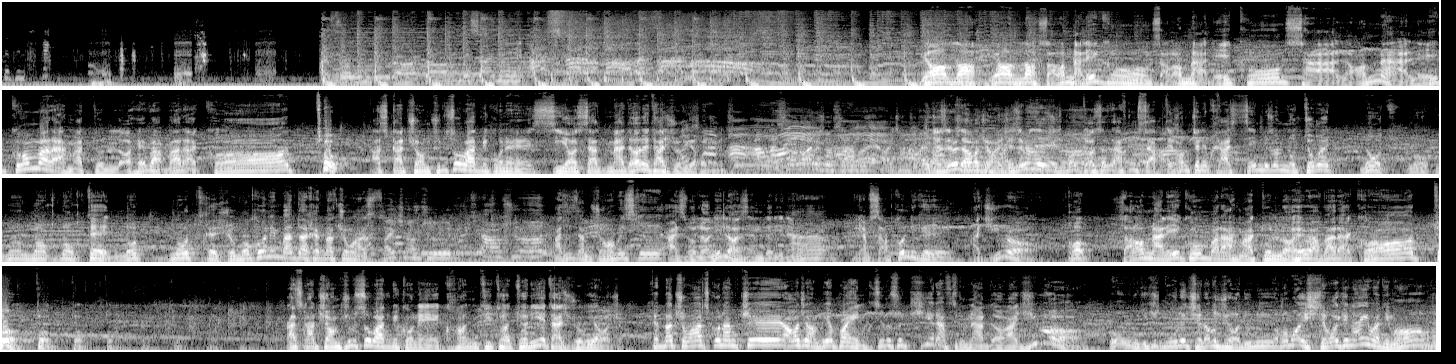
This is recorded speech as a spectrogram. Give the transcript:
یا الله یا الله سلام علیکم سلام علیکم سلام علیکم و رحمت الله و برکاتو از قد صحبت می‌کنه سیاست مدار تجربی خودمون. اجازه بده آقا جان اجازه بده. ما تازه رفتیم ثبت نام کردیم خسته این بذار نطق نوت نقطه نوت نطقشو بکنیم بعد در خدمت شما هست عزیزم شما مثل که ازولانی لازم داری نه؟ میگم سب کن دیگه. عجیب را خب سلام علیکم و رحمت الله و برکات تو تو تو تو از قد صحبت می‌کنه کانتیتاتوری تجربه آقا خدمت شما عرض کنم که آقا جان بیا پایین. سیروسو کیه رفتی رو نردا؟ عجیبا او یکی گوله چراغ جادونی. آقا ما اشتباه که نیومدیم ها؟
